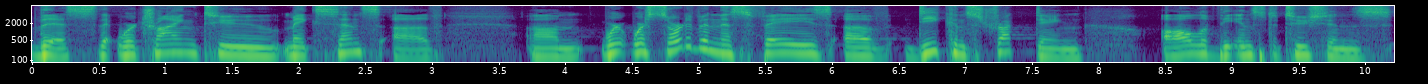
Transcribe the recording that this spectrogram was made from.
this that we're trying to make sense of, um, we're, we're sort of in this phase of deconstructing all of the institutions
